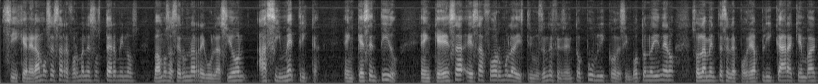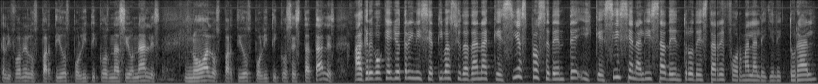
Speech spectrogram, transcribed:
si generamos esa reforma en esos términos, vamos a hacer una regulación asimétrica. ¿En qué sentido? en que esa, esa fórmula de distribución de financiamiento público de sin voto no hay dinero solamente se le podría aplicar aquí en Baja California a los partidos políticos nacionales, no a los partidos políticos estatales. Agregó que hay otra iniciativa ciudadana que sí es procedente y que sí se analiza dentro de esta reforma a la ley electoral.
